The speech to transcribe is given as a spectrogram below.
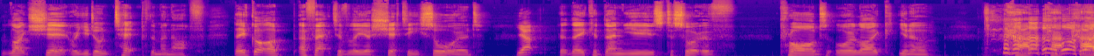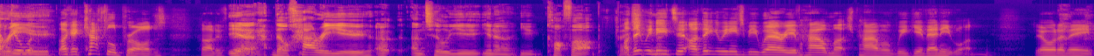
like shit or you don't tip them enough, they've got a, effectively a shitty sword Yep. That they could then use to sort of prod or like you know ha- ha- Like harry a- you. like a cattle prod kind of thing. Yeah, they'll harry you uh, until you you know you cough up. I think we need to. I think we need to be wary of how much power we give anyone. You know what I mean?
